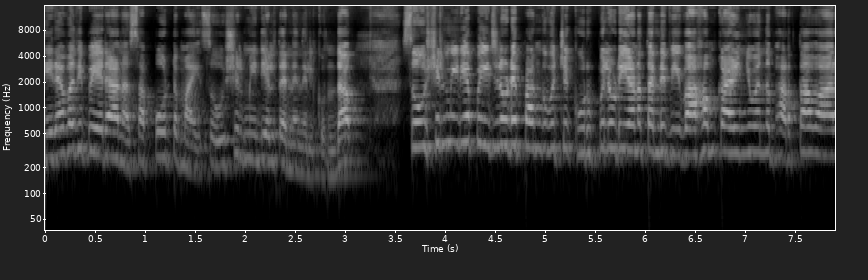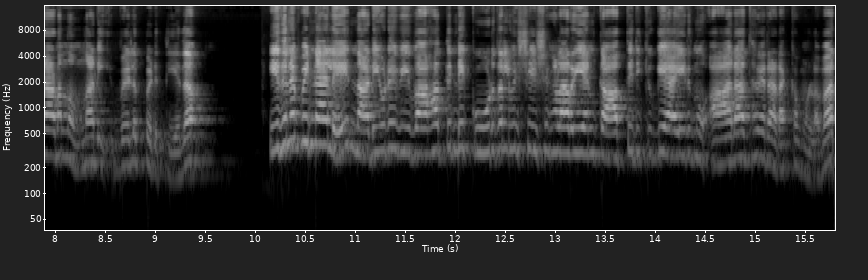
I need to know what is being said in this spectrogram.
നിരവധി പേരാണ് സപ്പോർട്ടുമായി സോഷ്യൽ മീഡിയയിൽ തന്നെ നിൽക്കുന്നത്. സോഷ്യൽ മീഡിയ പേജിലൂടെ പങ്കുവച്ച കുറിപ്പിലൂടെയാണ് തന്റെ വിവാഹം കഴിഞ്ഞുവെന്ന് ഭർത്താവ് ആരാണെന്നും നടി വെളിപ്പെടുത്തിയത്. ഇതിനു പിന്നാലെ നടിയുടെ വിവാഹത്തിന്റെ കൂടുതൽ വിശേഷങ്ങൾ അറിയാൻ കാത്തിരിക്കുകയായിരുന്നു ആരാധകരടക്കമുള്ളവർ.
